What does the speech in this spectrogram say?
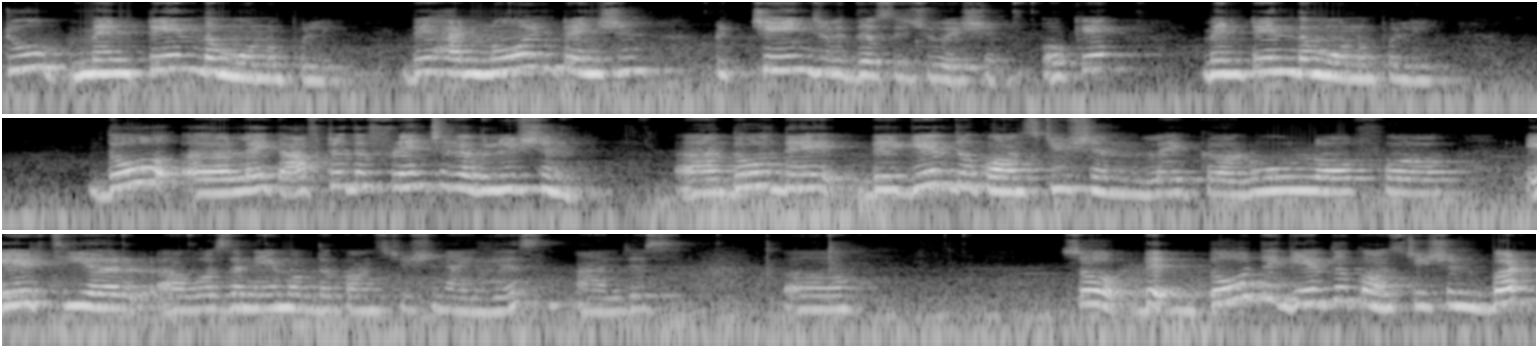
to maintain the monopoly. They had no intention to change with the situation. Okay, maintain the monopoly. Though, uh, like after the French Revolution, uh, though they they gave the constitution like a rule of uh, eighth year uh, was the name of the constitution i guess i'll just uh, so they, though they gave the constitution but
